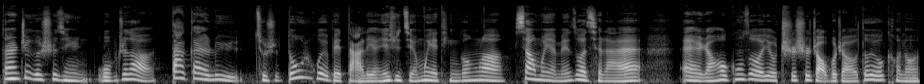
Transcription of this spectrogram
但是这个事情我不知道，大概率就是都会被打脸。也许节目也停更了，项目也没做起来，哎，然后工作又迟迟找不着，都有可能。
